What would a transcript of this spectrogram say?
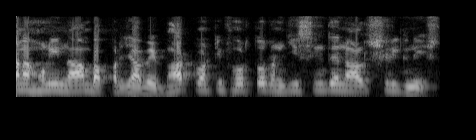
ਅਣਹੋਣੀ ਨਾ ਵਾਪਰ ਜਾਵੇ। ਭਾਰਤ 24 ਤੋਂ ਰਣਜੀਤ ਸਿੰਘ ਦੇ ਨਾਲ ਸ਼੍ਰੀ ਗਣੇਸ਼।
